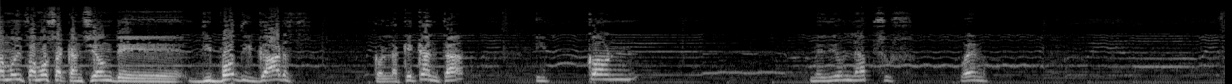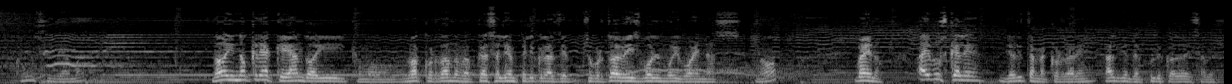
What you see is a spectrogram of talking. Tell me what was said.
La muy famosa canción de The Bodyguard con la que canta y con... Me dio un lapsus. Bueno. ¿Cómo se llama? No, y no crea que ando ahí como no acordándome, porque en películas de, sobre todo de béisbol muy buenas, ¿no? Bueno, ahí búscale y ahorita me acordaré. Alguien del público debe saber.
